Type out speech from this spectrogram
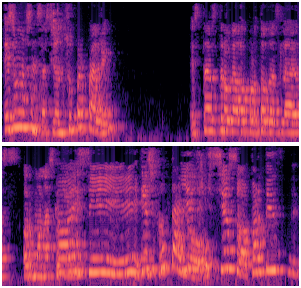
es una sensación súper padre. Estás drogado por todas las hormonas que Ay, tienes. sí. Y es Disfrútalo. delicioso. Aparte es eh,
